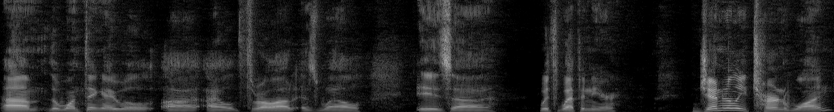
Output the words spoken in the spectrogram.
Um, the one thing I will uh, I'll throw out as well is uh, with weaponeer. Generally, turn one,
